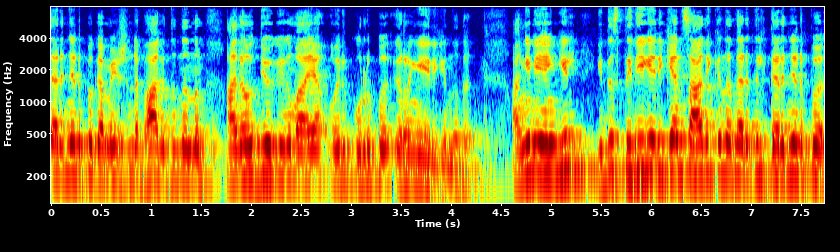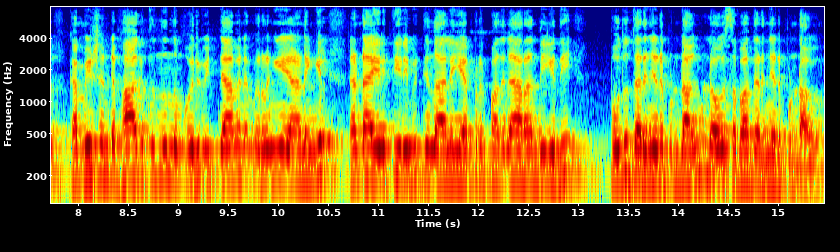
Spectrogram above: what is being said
തെരഞ്ഞെടുപ്പ് കമ്മീഷന്റെ ഭാഗത്തു നിന്നും അനൌദ്യോഗികമായ ഒരു കുറിപ്പ് ഇറങ്ങിയിരിക്കുന്നത്. അങ്ങനെയെങ്കിൽ ഇത് സ്ഥിരീകരിക്കാൻ സാധിക്കുന്ന തരത്തിൽ തെരഞ്ഞെടുപ്പ് കമ്മീഷന്റെ ഭാഗത്തു നിന്നും ഒരു വിജ്ഞാപനം ഇറങ്ങുകയാണെങ്കിൽ രണ്ടായിരത്തി ഇരുപത്തിനാല് ഏപ്രിൽ പതിനാറാം തീയതി പൊതു തെരഞ്ഞെടുപ്പ് ഉണ്ടാകും ലോക്സഭാ തെരഞ്ഞെടുപ്പ് ഉണ്ടാകും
